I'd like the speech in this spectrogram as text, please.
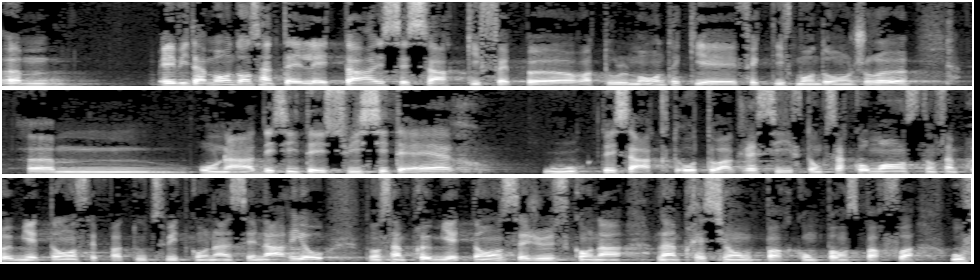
Euh, évidemment, dans un tel état, et c'est ça qui fait peur à tout le monde et qui est effectivement dangereux, euh, on a des idées suicidaires ou des actes auto-agressifs. Donc ça commence dans un premier temps, c'est pas tout de suite qu'on a un scénario. Dans un premier temps, c'est juste qu'on a l'impression qu'on pense parfois, ouf,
